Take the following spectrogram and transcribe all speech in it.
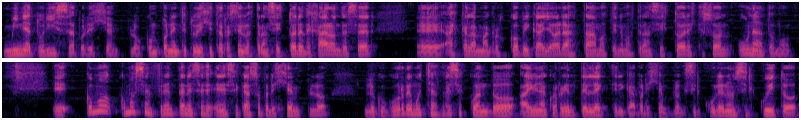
miniaturiza, por ejemplo, componentes, tú dijiste recién, los transistores dejaron de ser eh, a escala macroscópica y ahora estamos, tenemos transistores que son un átomo. Eh, ¿cómo, ¿cómo, se enfrenta en ese, en ese caso, por ejemplo, lo que ocurre muchas veces cuando hay una corriente eléctrica, por ejemplo, que circula en un circuito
